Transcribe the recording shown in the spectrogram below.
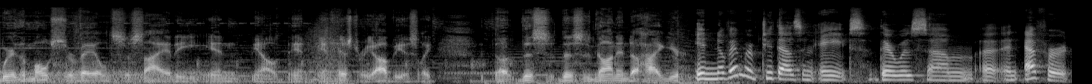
we're the most surveilled society in you know in, in history. Obviously, uh, this this has gone into high gear. In November of 2008, there was um, a, an effort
